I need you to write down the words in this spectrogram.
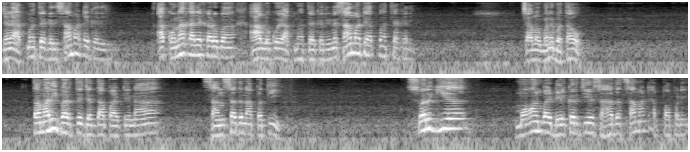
જેણે આત્મહત્યા કરી, શા માટે કરી? આ કોના કાર્યકાળોમાં આ લોકોએ આત્મહત્યા કરીને શા માટે આત્મહત્યા કરી? ચાલો મને બતાવો. તમારી ભારતીય જનતા પાર્ટીના સાંસદના પતિ સ્વર્ગીય મોહનભાઈ ડેલકરજીએ શહાદત શા માટે આપવા પડી?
